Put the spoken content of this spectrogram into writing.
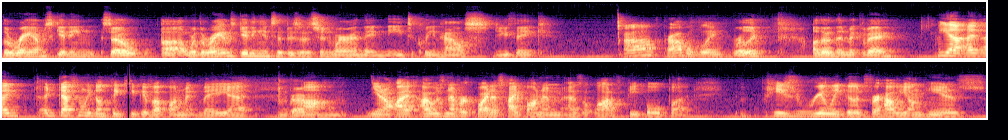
the Rams getting so uh, were the Rams getting into the position wherein they need to clean house? Do you think? Uh, probably. Really, other than McVay? Yeah, I, I, I definitely don't think you give up on McVay yet. Okay. Um, you know, I, I was never quite as hype on him as a lot of people, but he's really good for how young he is,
